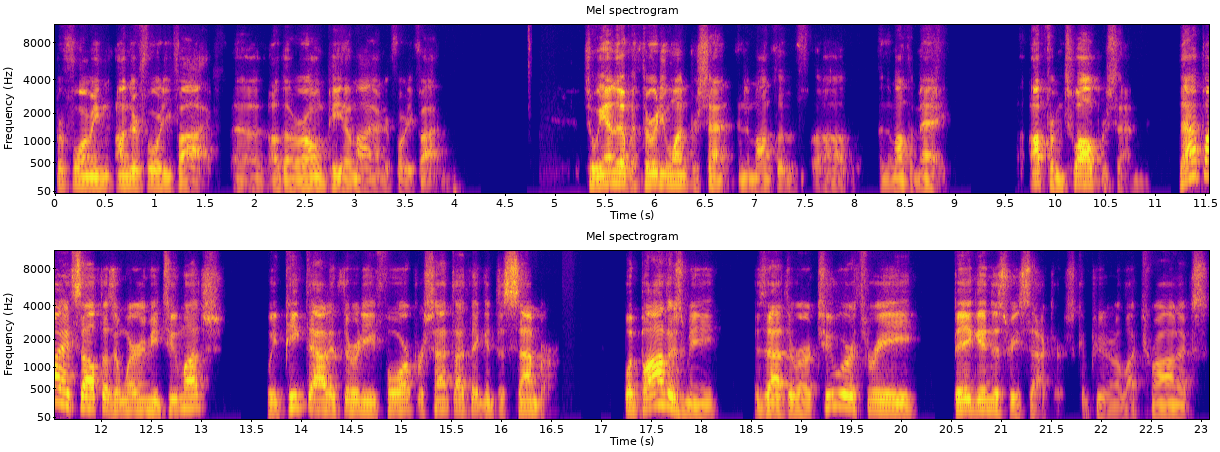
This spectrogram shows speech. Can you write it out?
performing under 45 uh, of their own PMI under 45. So we ended up with 31% in the month of uh, in the month of May, up from 12%. That by itself doesn't worry me too much. We peaked out at 34%, I think, in December. What bothers me is that there are two or three big industry sectors, computer and electronics,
